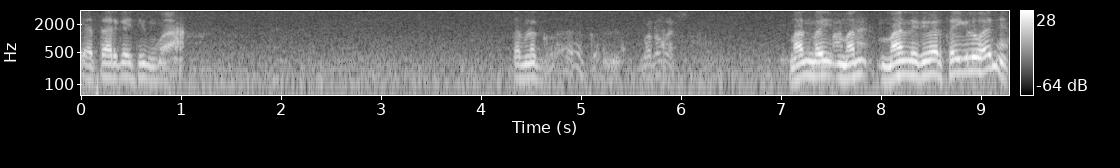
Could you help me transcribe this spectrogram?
કે અત્યારે કઈથી તમને બરોબર. મન મન મન રિવર્સ થઈ ગયેલું હોય ને?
